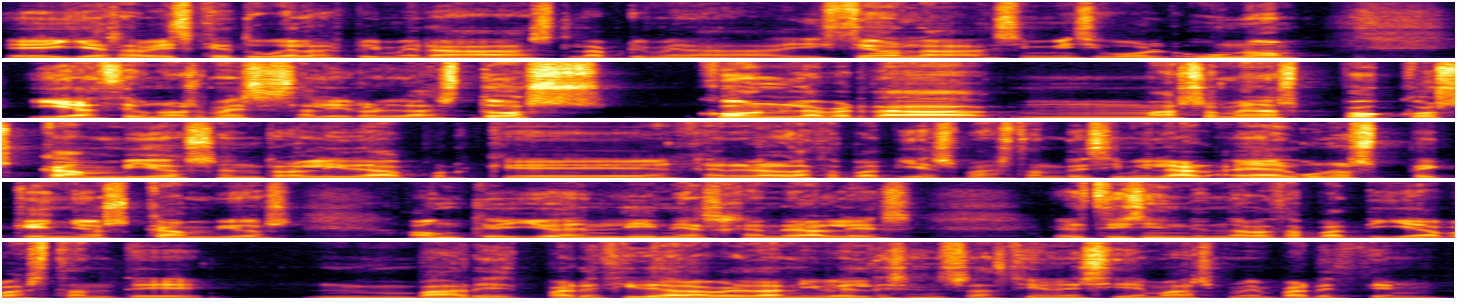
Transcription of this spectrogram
Eh, ya sabéis que tuve las primeras, la primera edición, las Invincible 1, y hace unos meses salieron las dos con, la verdad, más o menos pocos cambios en realidad, porque en general la zapatilla es bastante similar. Hay algunos pequeños cambios, aunque yo en líneas generales estoy sintiendo la zapatilla bastante mm, parecida, la verdad, a nivel de sensaciones y demás, me parecen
